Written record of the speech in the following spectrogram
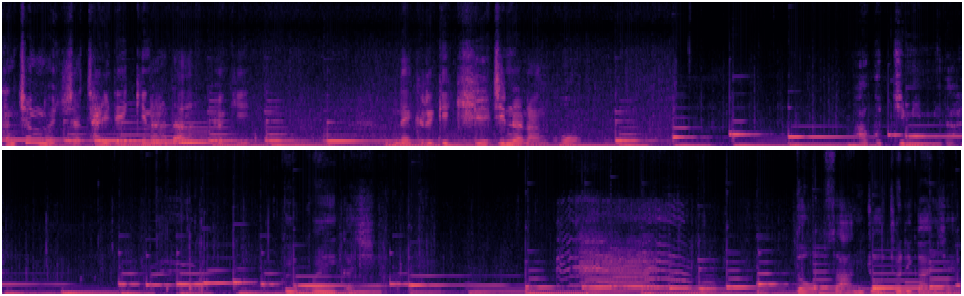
산책로 진짜 잘 됐긴 하다 여기. 근데 그렇게 길지는 않고 아구찜입니다. 그리고 고양이까지. 너 없어 안 줘. 저리 가 이제.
